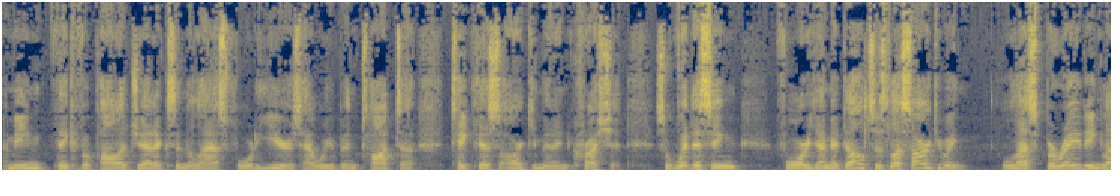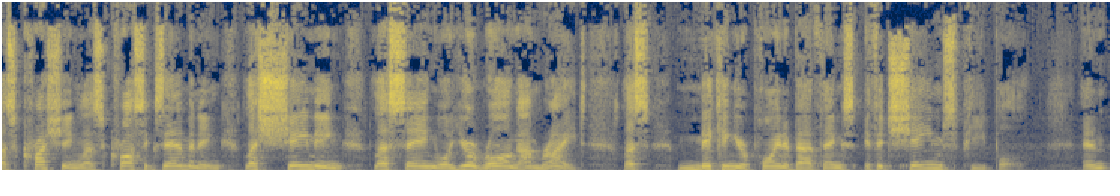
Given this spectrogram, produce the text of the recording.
I mean, think of apologetics in the last 40 years, how we've been taught to take this argument and crush it. So, witnessing for young adults is less arguing less berating, less crushing, less cross examining, less shaming, less saying, well, you're wrong, I'm right, less making your point about things if it shames people. And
